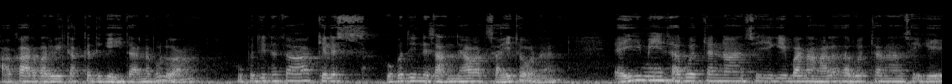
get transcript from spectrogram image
ආකාර පරිවිතක්ක දිගේ හිතන්න පුළුවන්. උපදිනසා කෙලස් උපදින්න සංඥාවක් සහිතව නම් ඇයි මේ සර්වචන්නාංශයේ බණ අහලා සර්වචන්නාංශයේ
